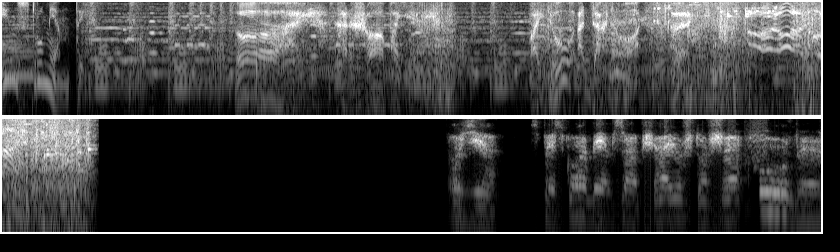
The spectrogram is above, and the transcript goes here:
инструменты. Ой, хорошо поели. Пойду отдохну. Друзья, с прискорбием сообщаю, что шеф умер.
